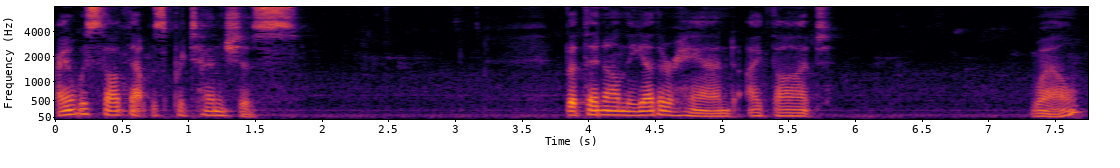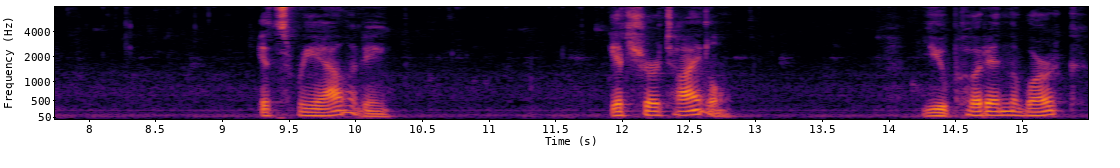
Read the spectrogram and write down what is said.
I always thought that was pretentious. But then on the other hand, I thought, well, it's reality. It's your title. You put in the work,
